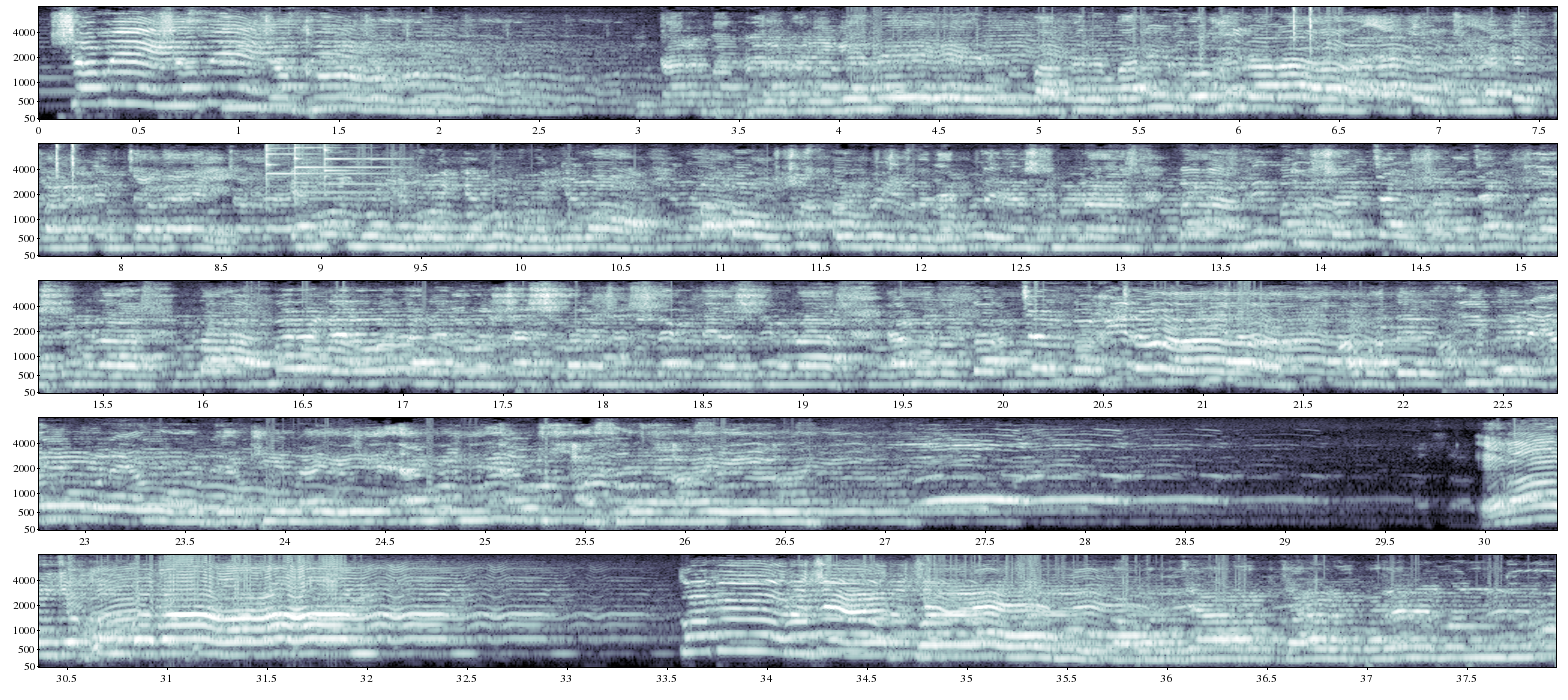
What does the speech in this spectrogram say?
স্বামী যখন তার বাপের বাড়ি গেলেন। বাপের বাড়ির মহিলারা এক একজন এক একজন এক দেয়। কেমন মহিলা কেমন মহিলা? বাবা অসুস্থ হইল, দেখতে আসলো না। বাবা মৃত্যু সঞ্চয় হলে দেখতে আসলো না। বাবা মারা গেল, তার বাবা শেষ বেলা দেখতে এমন দরজার মহিলা আমাদের জীবনে এমন দেখি নাই। এমন মানুষ আছে নাই। এবার যখন বাবা কবর জিয়ারত করলেন কবর জিয়ারত করার পরে বন্ধু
